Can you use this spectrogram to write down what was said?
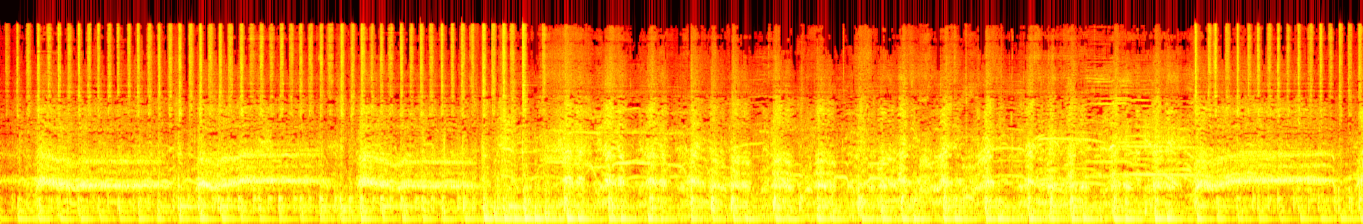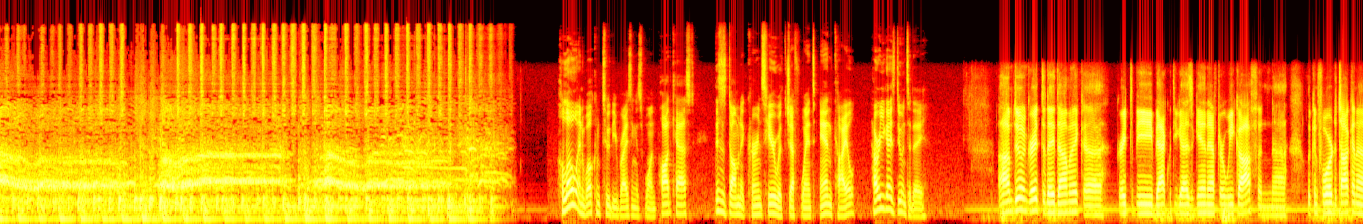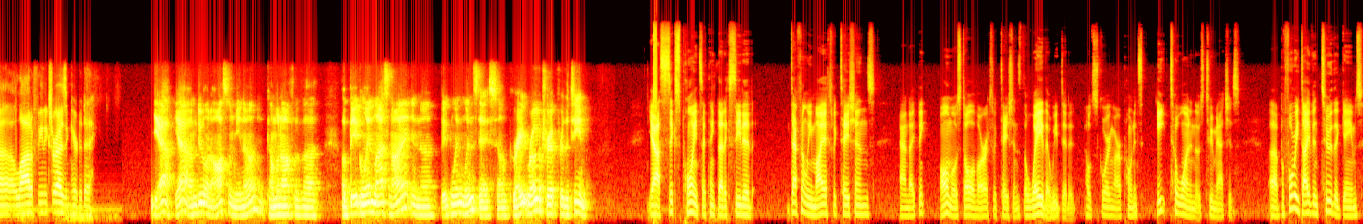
oh, oh. Hello and welcome to the Rising as One podcast. This is Dominic Kearns here with Jeff Went and Kyle. How are you guys doing today? I'm doing great today, Dominic. Uh, great to be back with you guys again after a week off, and uh, looking forward to talking a, a, lot of Phoenix Rising here today. Yeah, yeah, I'm doing awesome. You know, coming off of a, a big win last night and a big win Wednesday, so great road trip for the team. Yeah, six points. I think that exceeded definitely my expectations, and I think almost all of our expectations. The way that we did it, outscoring our opponents eight to one in those two matches. Uh, before we dive into the games,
